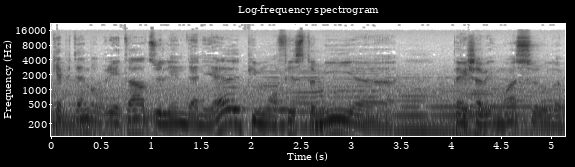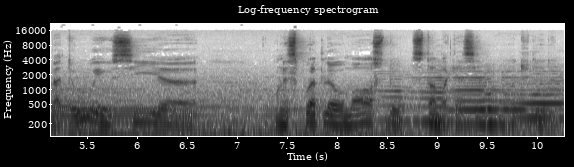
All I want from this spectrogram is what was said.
Capitaine propriétaire du Ligne Daniel, puis mon fils Tommy euh, pêche avec moi sur le bateau et aussi euh, on exploite le homard sur d'autres petites embarcations, tous les deux.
